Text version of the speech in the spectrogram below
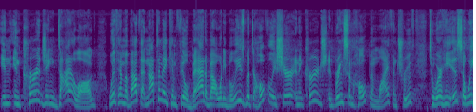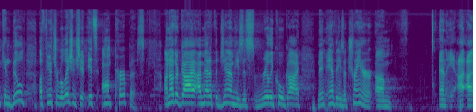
in encouraging dialogue with him about that, not to make him feel bad about what he believes, but to hopefully share and encourage and bring some hope and life and truth to where he is so we can build a future relationship. It's on purpose. Another guy I met at the gym, he's this really cool guy named Anthony. He's a trainer. Um, and I, I,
